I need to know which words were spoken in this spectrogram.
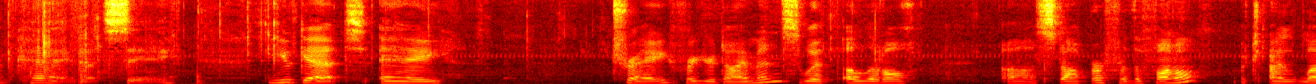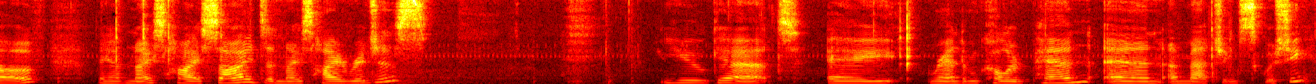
Okay, let's see. You get a tray for your diamonds with a little uh, stopper for the funnel, which I love. They have nice high sides and nice high ridges. You get a random colored pen and a matching squishy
